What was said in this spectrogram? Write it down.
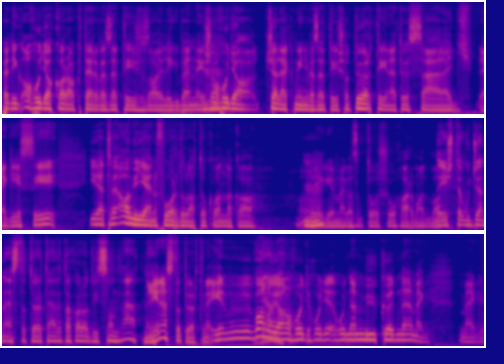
pedig ahogy a karaktervezetés zajlik benne, és uh-huh. ahogy a cselekményvezetés, a történet összeáll egy egészé, illetve amilyen fordulatok vannak a, a uh-huh. végén, meg az utolsó harmadban. De és te ugyanezt a történetet akarod viszont látni? Én ezt a történet. Én, van Igen. olyan, hogy, hogy, hogy nem működne, meg, meg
